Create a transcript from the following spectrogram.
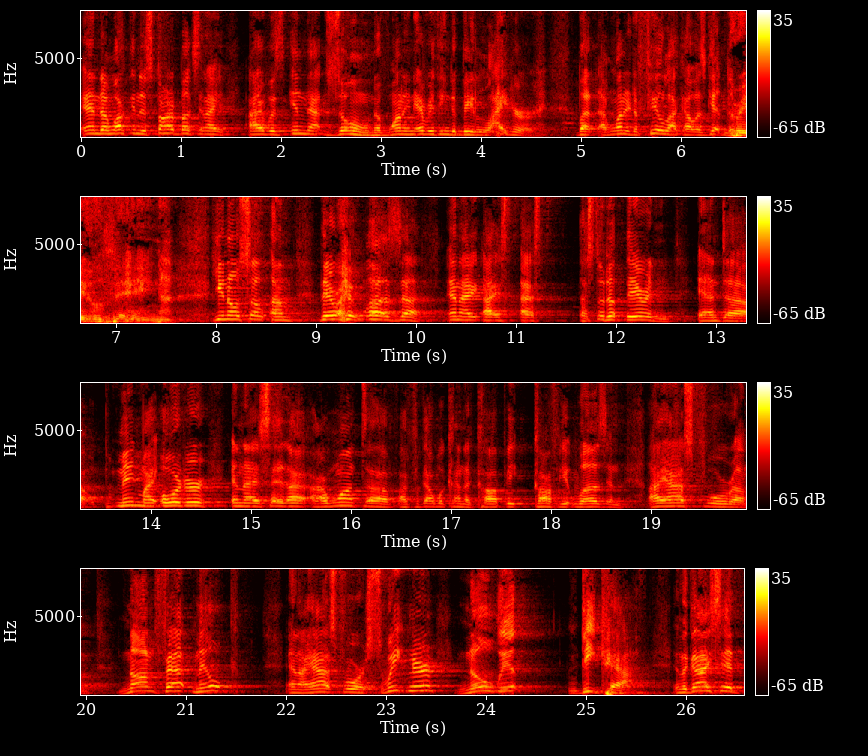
And I walked into Starbucks and I, I was in that zone of wanting everything to be lighter, but I wanted to feel like I was getting the real thing. You know, so um, there I was, uh, and I, I, I I stood up there and, and uh, made my order, and I said, I, I want, uh, I forgot what kind of coffee, coffee it was, and I asked for um, non fat milk, and I asked for sweetener, no whip, decaf. And the guy said,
